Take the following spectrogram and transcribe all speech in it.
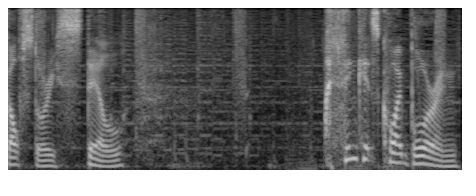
Golf Story still. I think it's quite boring.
